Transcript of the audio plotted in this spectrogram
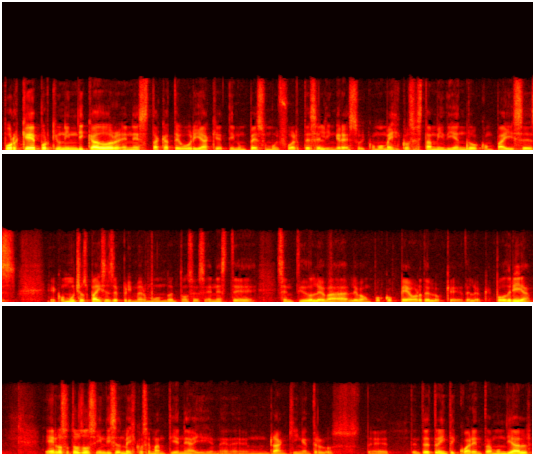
¿Por qué? Porque un indicador en esta categoría que tiene un peso muy fuerte es el ingreso. Y como México se está midiendo con países, eh, con muchos países de primer mundo, entonces en este sentido le va, le va un poco peor de lo que, de lo que podría. En los otros dos índices México se mantiene ahí en, un ranking entre los entre 30 y 40 mundial.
